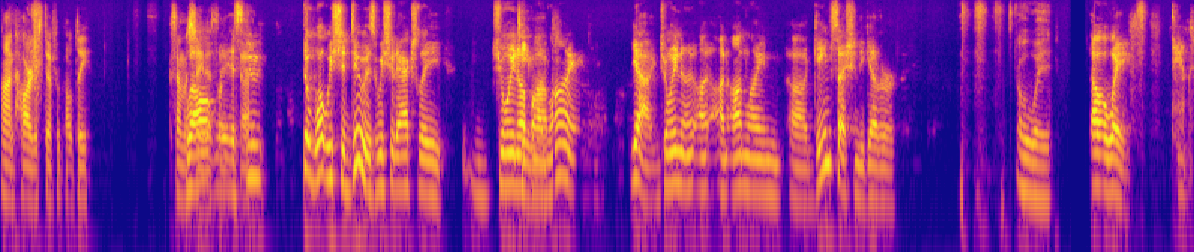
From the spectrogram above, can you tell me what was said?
on hardest difficulty. Cause I'm a well, sadist like as soon, so what we should do is we should actually join Team up up. online. Yeah, join a, a, an online uh, game session together. Oh wait, Oh wait, damn it,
